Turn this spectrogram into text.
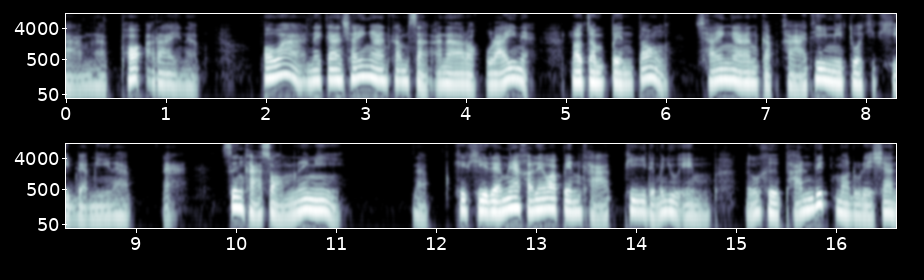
3นะครับ เพราะอะไรนะครับ เพราะว่าในการใช้งานคำสั่ง analog write เนี่ย เราจำเป็นต้องใช้งานกับขาที่มีตัวขีดๆแบบนี้นะครับนะซึ่งขา 2 มันไม่มีนะครับขีดๆแบบเนี้ยเขาเรียกว่าเป็นขา PWM หรือก็คือ punch width modulation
